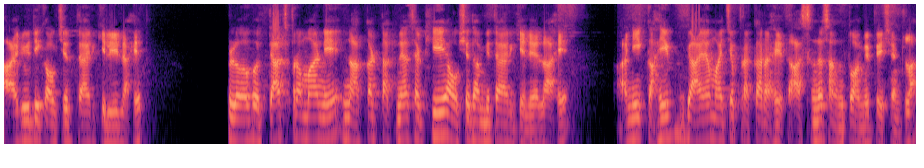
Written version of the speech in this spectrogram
आयुर्वेदिक औषध तयार केलेले आहेत. प्ल त्याचप्रमाणे नाकात टाकण्यासाठी औषध आम्ही तयार केलेलं आहे. आणि काही व्यायामाचे प्रकार आहेत आसनं सांगतो आम्ही पेशंटला.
